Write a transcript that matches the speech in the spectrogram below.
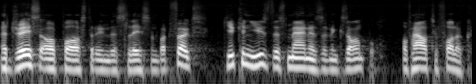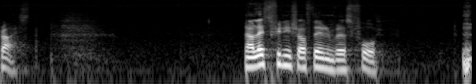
address our pastor in this lesson, but, folks, you can use this man as an example of how to follow Christ. Now, let's finish off there in verse 4.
